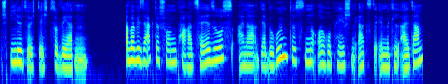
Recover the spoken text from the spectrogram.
spielsüchtig zu werden. Aber wie sagte schon Paracelsus, einer der berühmtesten europäischen Ärzte im Mittelalter,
